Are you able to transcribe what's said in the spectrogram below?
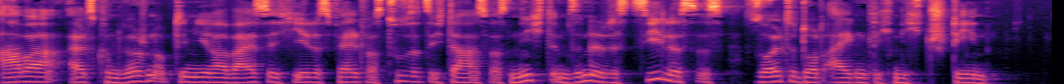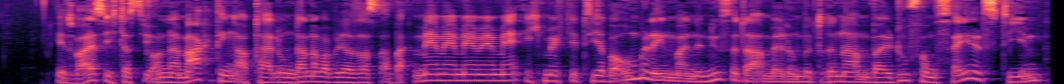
aber als Conversion-Optimierer weiß ich, jedes Feld, was zusätzlich da ist, was nicht im Sinne des Zieles ist, sollte dort eigentlich nicht stehen. Jetzt weiß ich, dass die Online-Marketing-Abteilung dann aber wieder sagt, aber mehr, mehr, mehr, mehr, mehr, ich möchte jetzt hier aber unbedingt meine Newsletter-Anmeldung mit drin haben, weil du vom Sales-Team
